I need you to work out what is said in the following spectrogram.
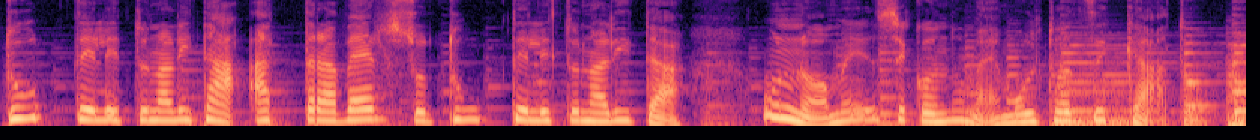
Tutte le tonalità, attraverso tutte le tonalità. Un nome secondo me molto azzeccato.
